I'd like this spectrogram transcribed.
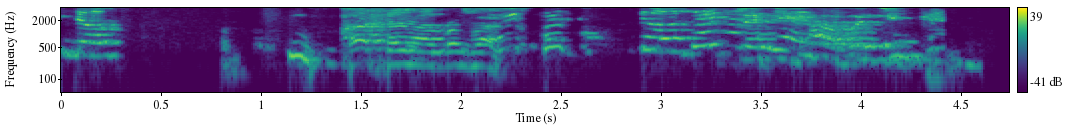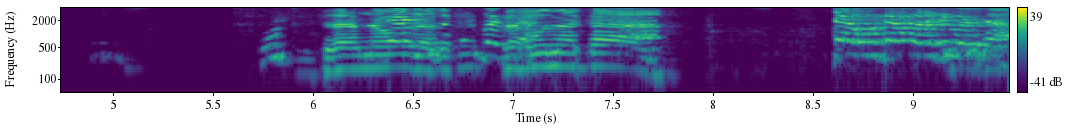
डोकं- फाट आहे माझं बघ. डोकं लगेच घाबरली. मित्रांनो जाऊ नका उठा, उठा, वरती बसा.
